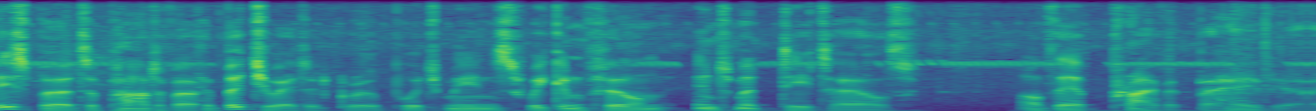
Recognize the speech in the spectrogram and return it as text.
These birds are part of a habituated group, which means we can film intimate details of their private behavior.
